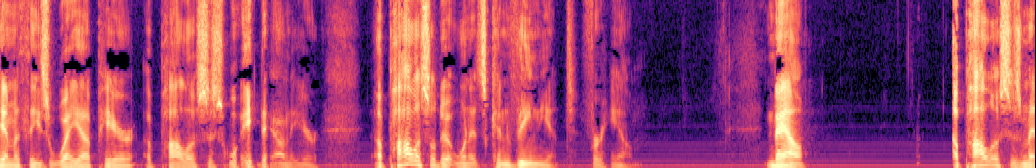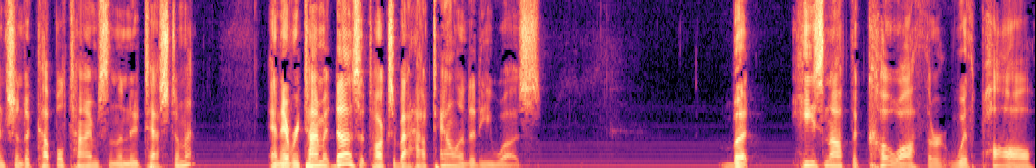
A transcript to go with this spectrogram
Timothy's way up here, Apollos is way down here. Apollos will do it when it's convenient for him. Now, Apollos is mentioned a couple times in the New Testament, and every time it does, it talks about how talented he was. But he's not the co author with Paul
